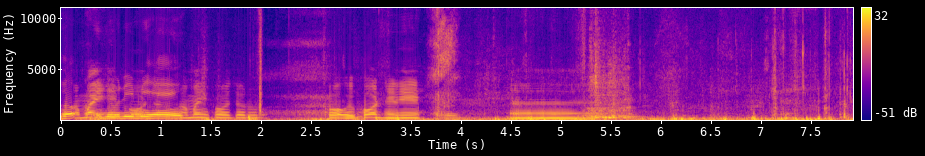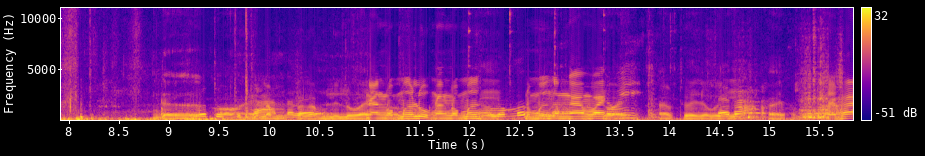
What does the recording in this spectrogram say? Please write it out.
เนาะเอาไม่อยู่ดีมีแฮงเอาไม่พอเจ้าดูขออวยพรให้แนี่อ่าเด้อขอให้ลำลำรวยๆนั่งนบมือลูกนั่งนบมือนบมืองามๆไว้ช่วยครับช่วยเราไว้ช่วยครับ ใส่ผ้า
